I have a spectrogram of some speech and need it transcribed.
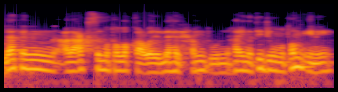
لكن على عكس المتوقع ولله الحمد وهي نتيجة مطمئنة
